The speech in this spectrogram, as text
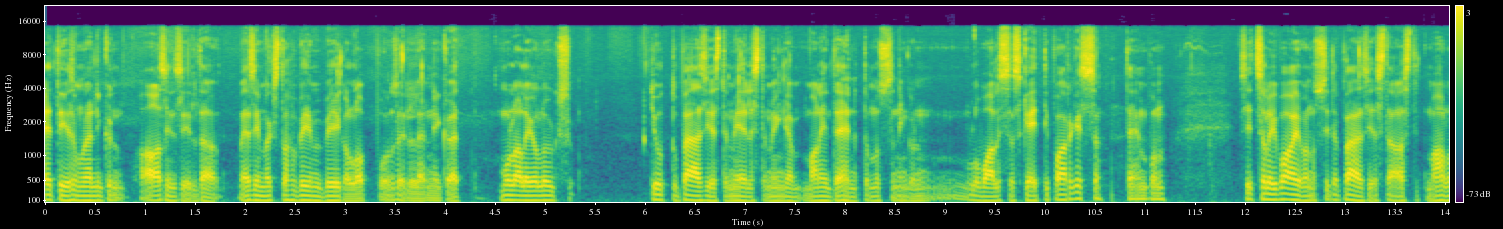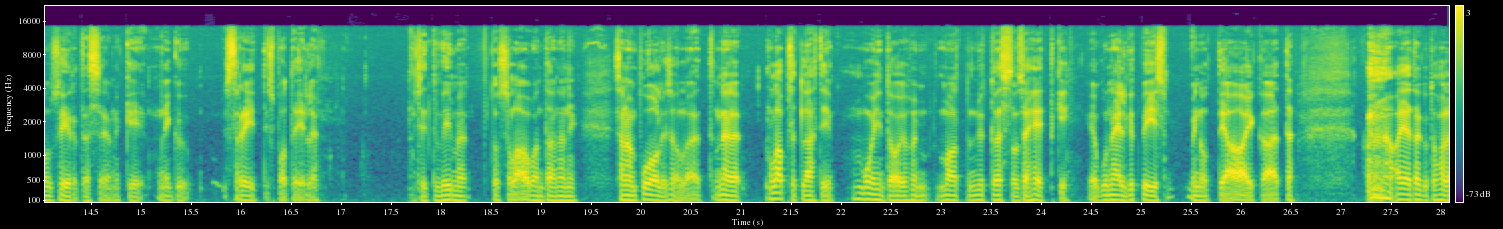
heti semmoinen niin aasinsilta esimerkiksi tuohon viime viikon loppuun silleen, niin kuin, että mulla oli ollut yksi juttu pääsiäistä mielestä, minkä mä olin tehnyt tuommoisessa niin luvallisessa skeittiparkissa tempun. Sitten se oli vaivannut sitä pääsiäistä asti, että mä haluan siirtää se jonnekin niin streettispotille. Sitten viime tuossa lauantaina niin sanoin puolisolle, että ne lapset lähti muihin toihin. Mä että nyt tässä on se hetki, joku 45 minuuttia aikaa, että ajetaanko tuohon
